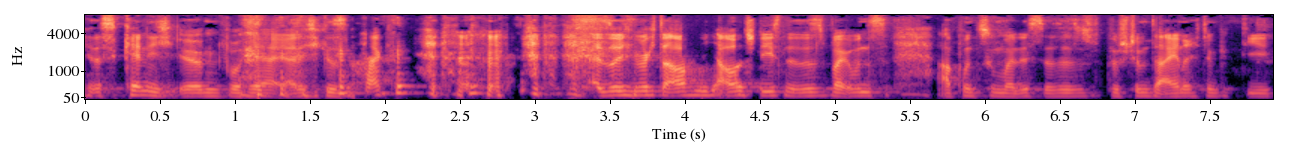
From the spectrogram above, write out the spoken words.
das kenne ich irgendwoher, ehrlich gesagt. also ich möchte auch nicht ausschließen, dass es bei uns ab und zu mal ist, dass es bestimmte Einrichtungen gibt, die,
